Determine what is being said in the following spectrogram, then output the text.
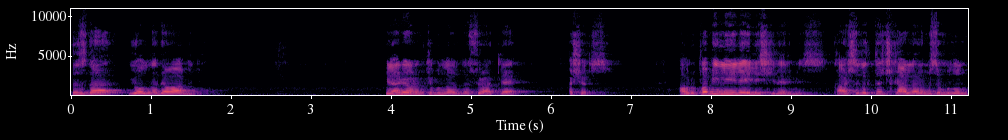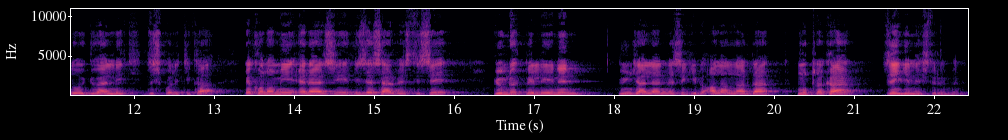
hızla yoluna devam ediyor. İnanıyorum ki bunları da süratle aşarız. Avrupa Birliği ile ilişkilerimiz, karşılıklı çıkarlarımızın bulunduğu güvenlik, dış politika, ekonomi, enerji, vize serbestisi, gümrük birliğinin güncellenmesi gibi alanlarda mutlaka zenginleştirilmelidir.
